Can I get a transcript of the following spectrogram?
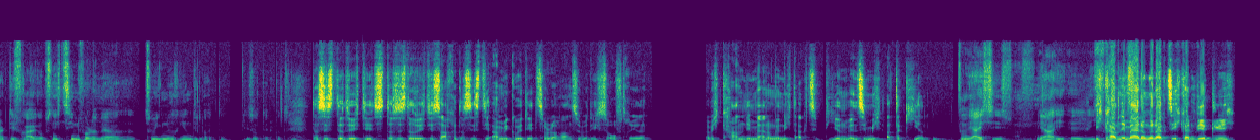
halt die Frage, ob es nicht sinnvoller wäre, zu ignorieren, die Leute, die so deppert sind. das ist, natürlich die, das ist natürlich die Sache. Das ist die Ambiguitätstoleranz, über die ich so oft rede. Aber ich kann die Meinungen nicht akzeptieren, wenn sie mich attackieren. Ja, ich, ich ja, ich, Ich kann die Meinungen akzeptieren. Ich kann wirklich,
